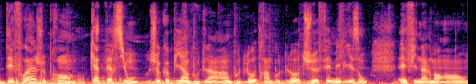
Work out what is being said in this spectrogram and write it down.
des fois, je prends quatre versions, je copie un bout de l'un, un bout de l'autre, un bout de l'autre, je fais mes liaisons, et finalement,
